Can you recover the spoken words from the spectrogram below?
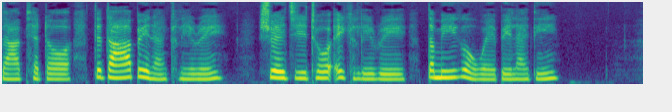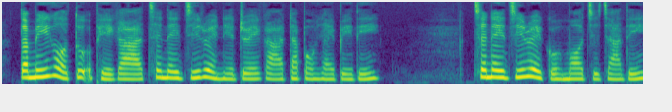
ကြားဖြတ်တော့တစ်သားပေတံကလေးတွေရွှေကြည်ထိုးအိတ်ကလေးတွေသမီးကိုဝယ်ပေးလိုက်သည်သမီးကိုသူ့အဖေကချင်းနေကြီးတွေနဲ့တွဲကဓာတ်ပုံရိုက်ပေးသည် ချင်းနေကြီးတွေကိုမော်ကြည့်ကြသည်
